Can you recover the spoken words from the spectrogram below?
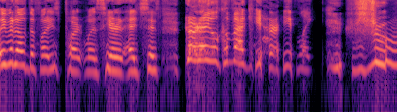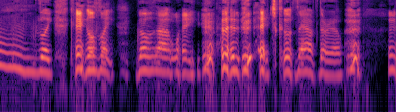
Even though the funniest part was hearing Edge says, Kurt Angle, come back here! He's like, like Angle's like go that way, and then Edge goes after him.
